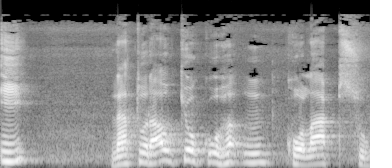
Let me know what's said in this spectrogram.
E natural que ocorra um colapso.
